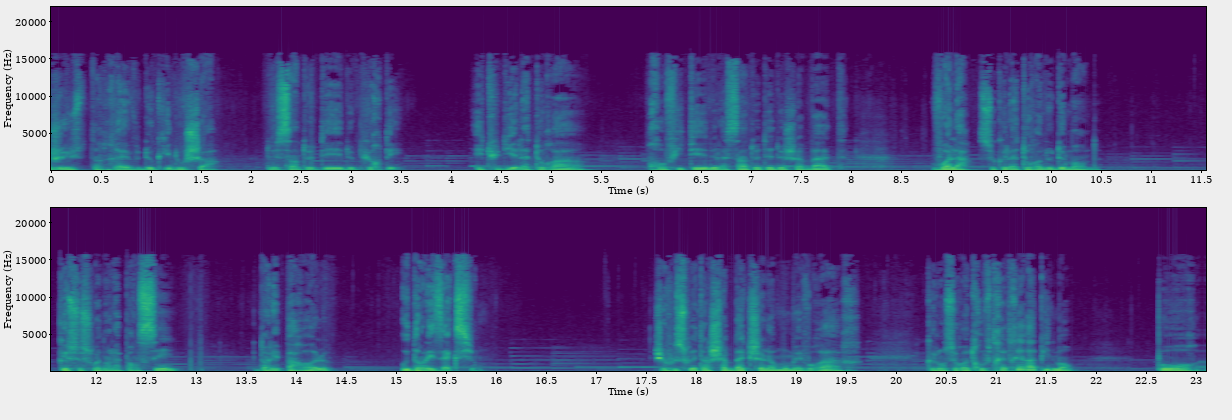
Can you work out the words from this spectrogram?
Juste un rêve de Kedusha, de sainteté et de pureté. Étudiez la Torah, profitez de la sainteté de Shabbat. Voilà ce que la Torah nous demande. Que ce soit dans la pensée, dans les paroles ou dans les actions. Je vous souhaite un Shabbat Shalom Umevorach, que l'on se retrouve très très rapidement pour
